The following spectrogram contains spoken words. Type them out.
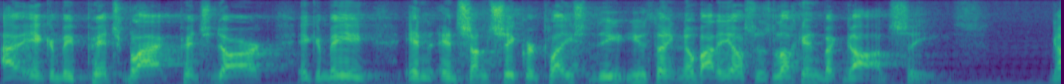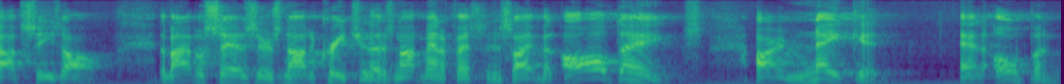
I, it can be pitch black, pitch dark. It can be in, in some secret place do you think nobody else is looking, but God sees. God sees all. The Bible says there's not a creature that is not manifest in His sight, but all things are naked and open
